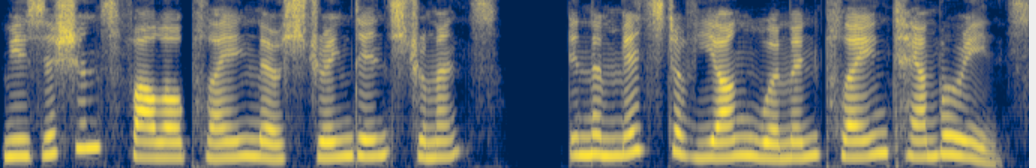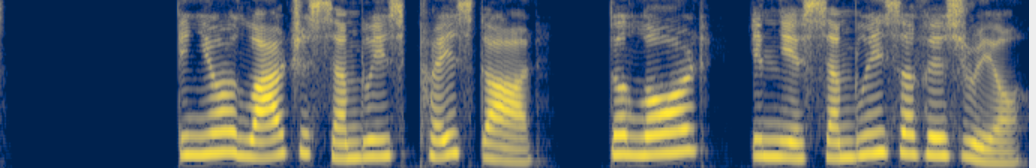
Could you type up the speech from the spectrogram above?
Musicians follow playing their stringed instruments, in the midst of young women playing tambourines. In your large assemblies praise God, the Lord, in the assemblies of Israel.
